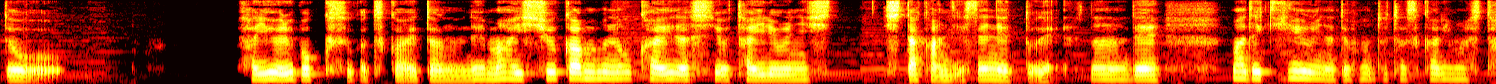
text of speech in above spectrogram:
とサユールボックスが使えたのでまあ1週間分の買い出しを大量にした感じですねネットで。なので、まあ、できるようになって本当助かりました。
